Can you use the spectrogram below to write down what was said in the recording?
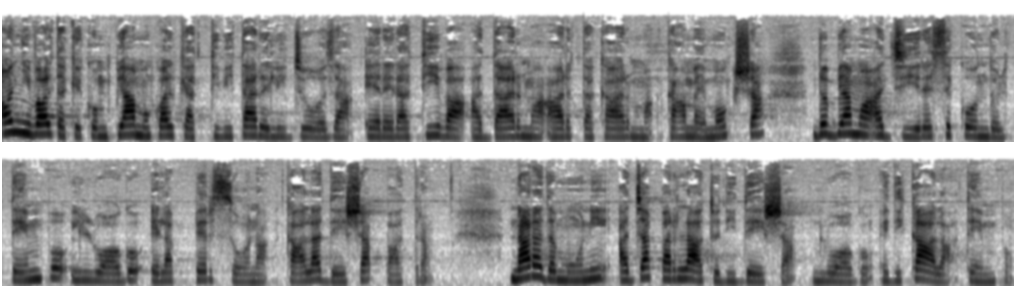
Ogni volta che compiamo qualche attività religiosa e relativa a Dharma, Artha, Karma, Kama e Moksha, dobbiamo agire secondo il tempo, il luogo e la persona, Kala, Desha, Patra. Narada Muni ha già parlato di Desha, luogo, e di Kala, tempo.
